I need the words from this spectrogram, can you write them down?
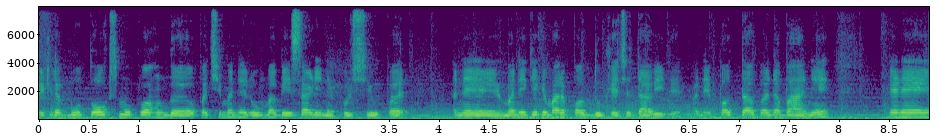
એટલે બોક્સ મૂકવા હું ગયો. પછી મને રૂમમાં બેસાડીને ખુરશી ઉપર અને મને કહે કે મારા પગ દુખે છે દાવી દે. અને પગ દાબવાના બહાને એણે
